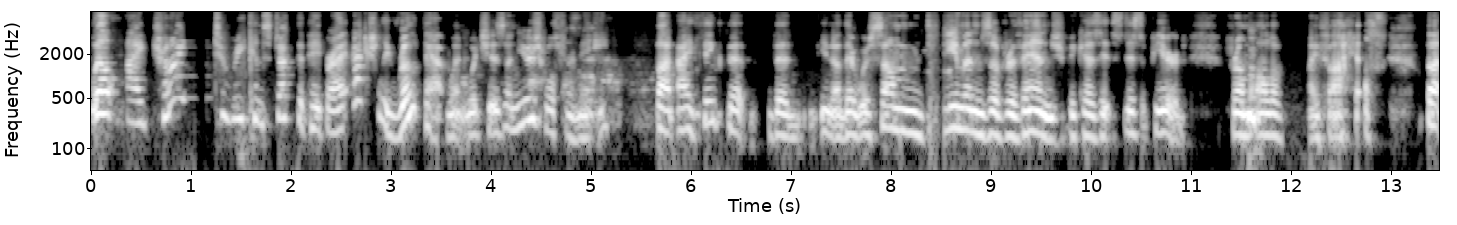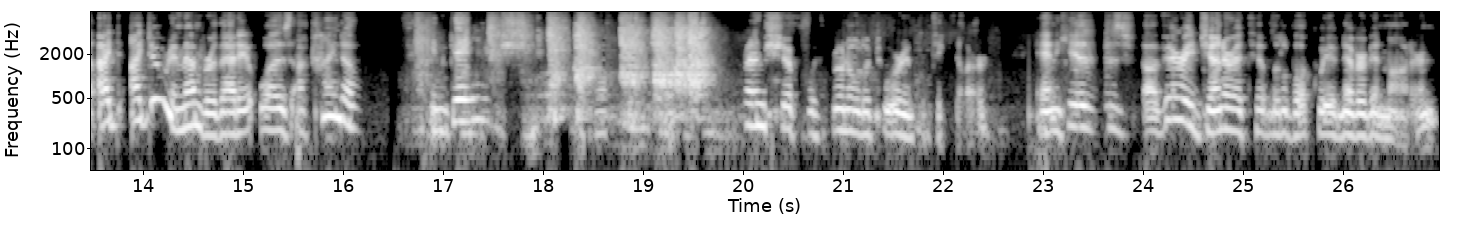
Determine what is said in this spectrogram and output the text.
Well, I tried to reconstruct the paper. I actually wrote that one, which is unusual for me but I think that the you know there were some demons of revenge because it's disappeared from all of my files. But I I do remember that it was a kind of engaged uh, friendship with Bruno Latour in particular, and his uh, very generative little book "We Have Never Been Modern,"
